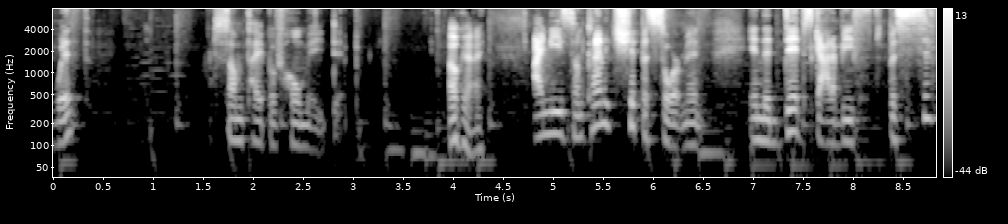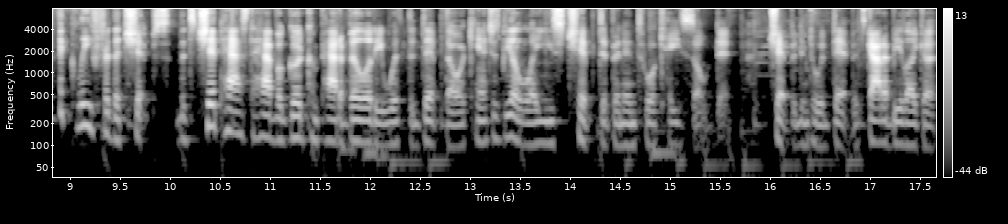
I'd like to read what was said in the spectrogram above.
with some type of homemade dip. Okay. I need some kind of chip assortment, and the dip's got to be specifically for the chips. The chip has to have a good compatibility with the dip, though. It can't just be a Lay's chip dipping into a queso dip. Chip it into a dip. It's got to be like a,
